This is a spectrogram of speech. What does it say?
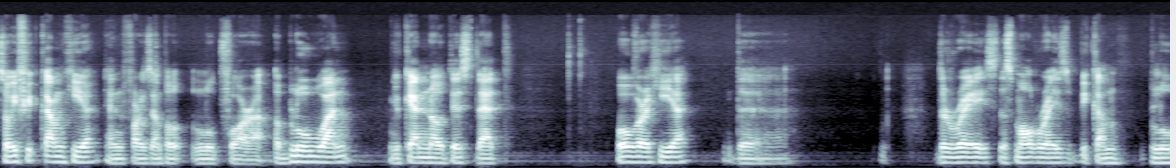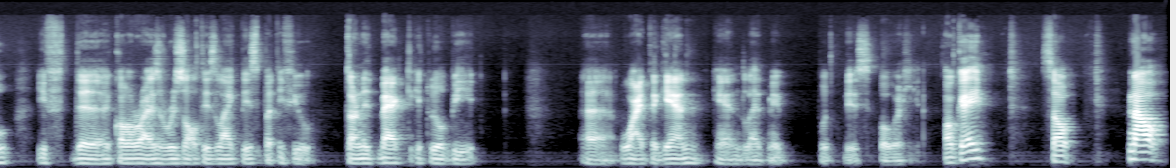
So if you come here and, for example, look for a, a, blue one, you can notice that over here, the, the rays, the small rays become blue if the colorized result is like this. But if you turn it back, it will be uh, white again. And let me put this over here. Okay, so now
